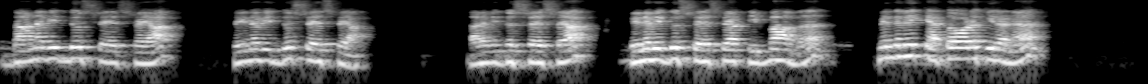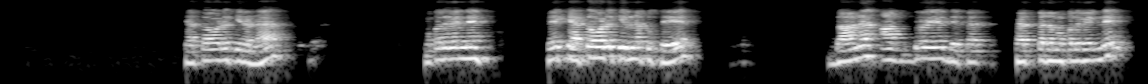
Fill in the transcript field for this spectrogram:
ධන විද්‍යුත් ශ්‍රේෂ්ඨයක් ඍණ විද්‍යුත් ශ්‍රේෂ්ඨයක්. ධන විද්‍යුත් ශ්‍රේෂ්ඨයක් වෙන විද්‍යුත් ශ්‍රේෂ්ඨයක් තිබ්බහම මෙන්න මේ කැතෝඩ කිරණ කැතෝඩ කිරණ. මොකද වෙන්නේ? මේ කැතෝඩ කිරණ පුතේ ධන අග්‍රය දෙපැත්තට මොකද වෙන්නේ?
